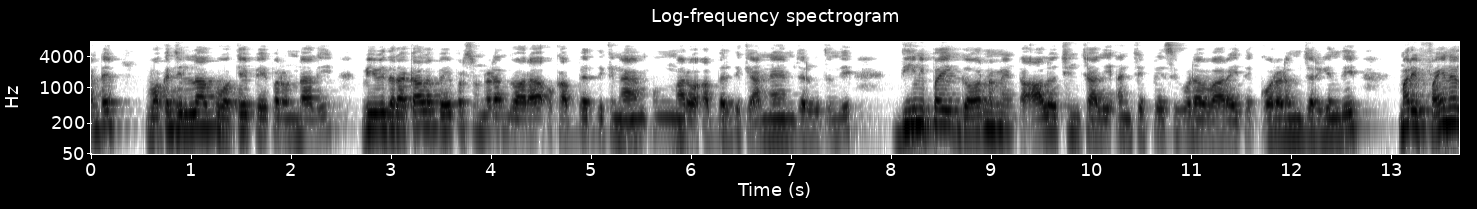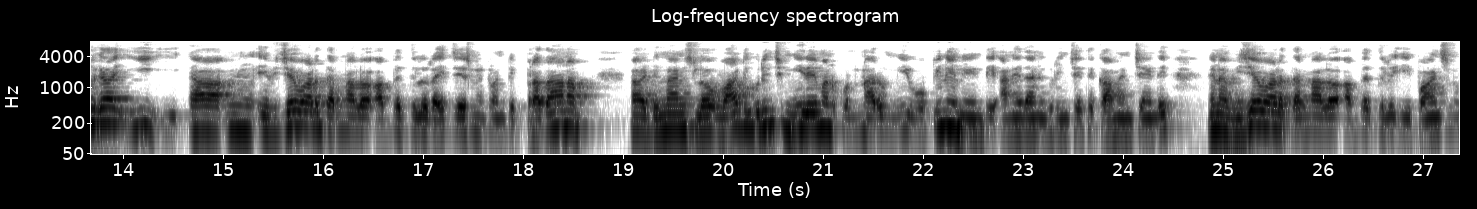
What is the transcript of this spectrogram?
అంటే ఒక జిల్లాకు ఒకే పేపర్ ఉండాలి వివిధ రకాల పేపర్స్ ఉండడం ద్వారా ఒక అభ్యర్థికి న్యాయం మరో అభ్యర్థికి అన్యాయం జరుగుతుంది. దీనిపై గవర్నమెంట్ ఆలోచించాలి అని చెప్పేసి కూడా వారైతే కోరడం జరిగింది. మరి ఫైనల్గా ఈ ఈ విజయవాడ ధర్నాలో అభ్యర్థులు రైజ్ చేసినటువంటి ప్రధాన డిమాండ్స్లో వాటి గురించి మీరేమనుకుంటున్నారు? మీ ఒపీనియన్ ఏంటి? అనే దాని గురించి అయితే కామెంట్ చేయండి. నేను విజయవాడ ధర్నాలో అభ్యర్థులు ఈ పాయింట్స్ను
